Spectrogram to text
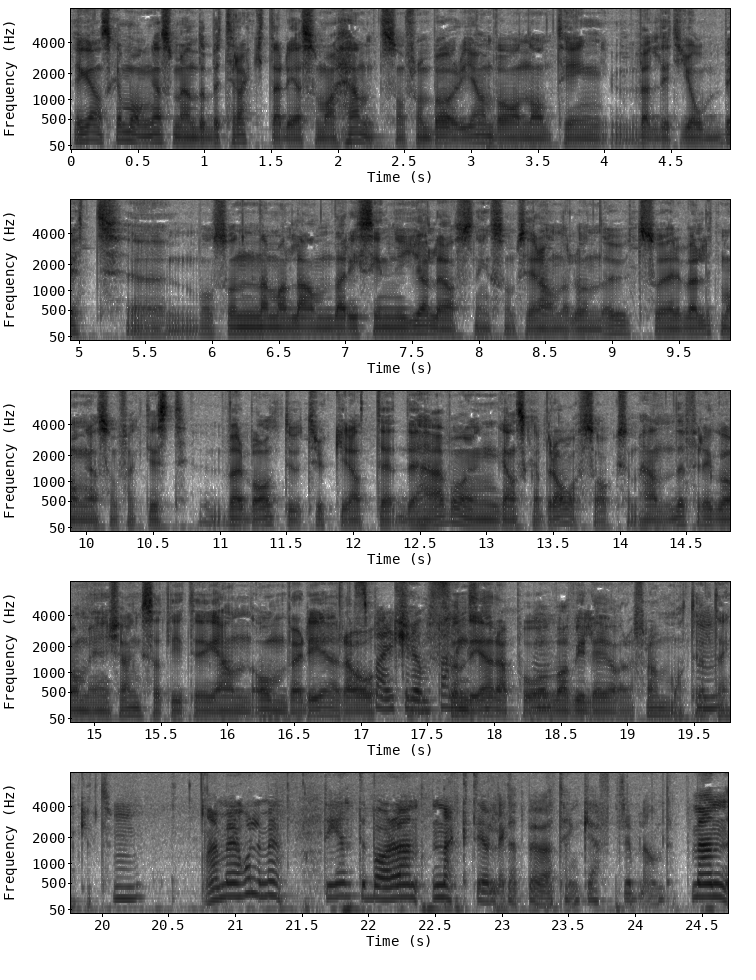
det är ganska många som ändå betraktar det som har hänt som från början var någonting väldigt jobbigt. Eh, och så när man landar i sin nya lösning som ser annorlunda ut så är det väldigt många som faktiskt verbalt uttrycker att det, det här var en ganska bra sak som hände för det gav mig en chans att lite grann omvärdera och rumpan, fundera liksom. på mm. vad vill jag göra framåt helt mm. enkelt. Mm. Ja, men jag håller med. Det är inte bara en nackdel att behöva tänka efter ibland. Men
